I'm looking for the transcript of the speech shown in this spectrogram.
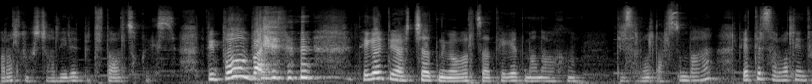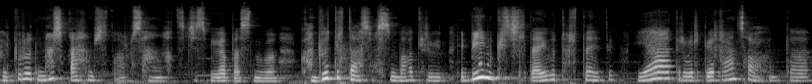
оруулах гэж байгаа л ирээд бидэрт уулзахгүй гэсэн. Би бөөм баяр. Тэгээд би очиод нэг уулзаа тэгээд манай охин тэр сургуульд орсон байгаа. Тэгээд тэр сургуулийн төлбөрүүд маш гайхамшигтайгаар бас хангагдчихсан. Тэгээ бас нөгөө компьютертай бас болсон байгаа тэр үед. Би энэ гэрчлэлд аягүй дуртай байдаг. Яа тэрвэл би ганцхан охинтой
